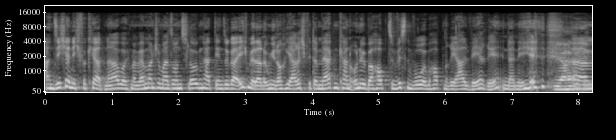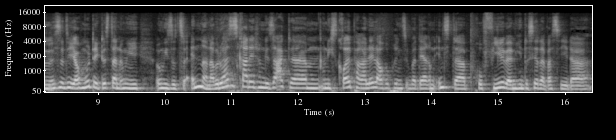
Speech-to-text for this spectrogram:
An sich ja nicht verkehrt, ne? Aber ich meine, wenn man schon mal so einen Slogan hat, den sogar ich mir dann irgendwie noch Jahre später merken kann, ohne überhaupt zu wissen, wo überhaupt ein Real wäre in der Nähe, ja, ähm, ist natürlich auch mutig, das dann irgendwie, irgendwie so zu ändern. Aber du hast es gerade schon gesagt, ähm, und ich scroll parallel auch übrigens über deren Insta-Profil, weil mich interessiert hat, was sie da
